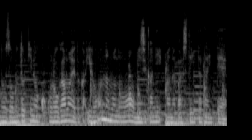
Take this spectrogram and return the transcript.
臨む時の心構えとかいろんなものを身近に学ばせていただいて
